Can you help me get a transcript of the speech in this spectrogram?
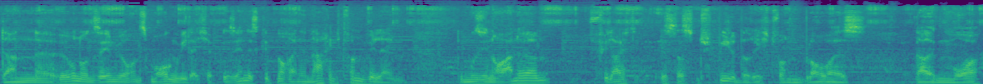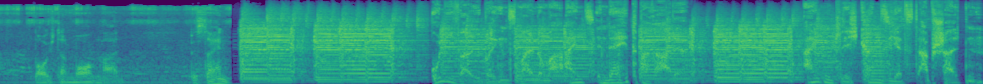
dann äh, hören und sehen wir uns morgen wieder. Ich habe gesehen, es gibt noch eine Nachricht von Wilhelm. Die muss ich noch anhören. Vielleicht ist das ein Spielbericht von Blau-Weiß Galgenmoor. Baue ich dann morgen ein. Bis dahin. Uli war übrigens mal Nummer 1 in der Hitparade. Eigentlich können Sie jetzt abschalten.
